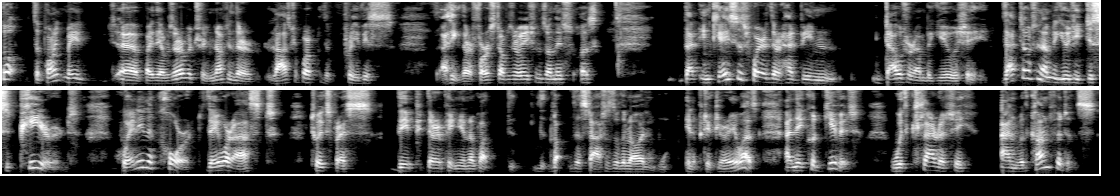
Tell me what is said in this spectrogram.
But the point made uh, by the observatory, not in their last report, but the previous, I think their first observations on this was that in cases where there had been doubt or ambiguity, that doubt and ambiguity disappeared when in a court they were asked to express the, their opinion of what the, the, the status of the law in, in a particular area was. And they could give it with clarity and with confidence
